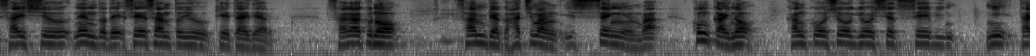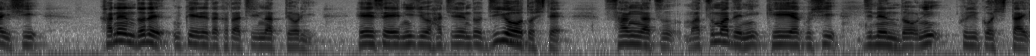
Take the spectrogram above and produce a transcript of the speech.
最終年度で生産という形態である。差額の308万1000円は、今回の観光商業施設整備に対し、可年度で受け入れた形になっており、平成28年度事業として、3月末までに契約し、次年度に繰り越したい。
